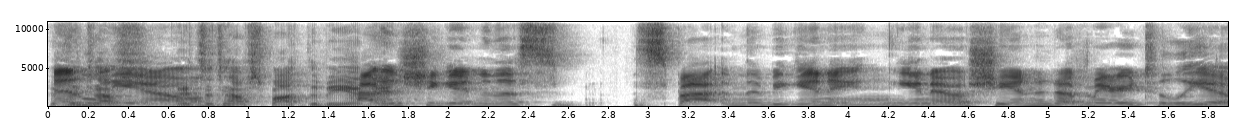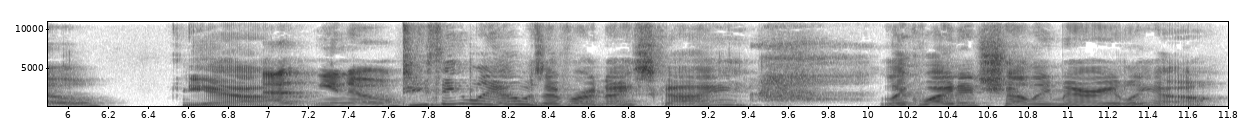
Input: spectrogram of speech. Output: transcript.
It's a tough. Leo. It's a tough spot to be in. How did she get into this spot in the beginning? You know, she ended up married to Leo. yeah. At, you know, Do you think Leo was ever a nice guy? Like, why did Shelly marry Leo?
